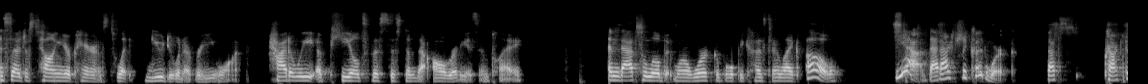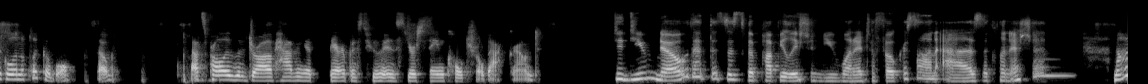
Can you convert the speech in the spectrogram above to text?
instead of just telling your parents to let you do whatever you want how do we appeal to the system that already is in play and that's a little bit more workable because they're like oh yeah, that actually could work. That's practical and applicable. So that's probably the draw of having a therapist who is your same cultural background. Did you know that this is the population you wanted to focus on as a clinician? Not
